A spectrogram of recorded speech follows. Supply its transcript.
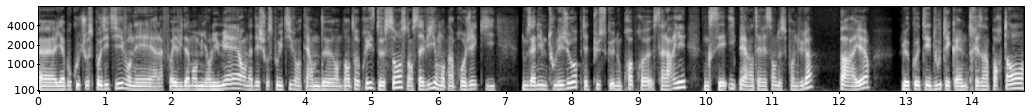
Euh, il y a beaucoup de choses positives. On est à la fois évidemment mis en lumière. On a des choses positives en termes d'entreprise, de, sens dans sa vie. On monte un projet qui nous anime tous les jours, peut-être plus que nos propres salariés. Donc c'est hyper intéressant de ce point de vue-là. Par ailleurs, le côté doute est quand même très important.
